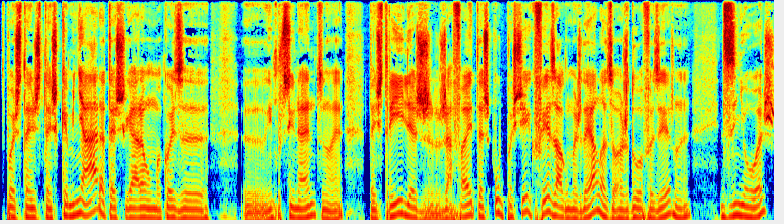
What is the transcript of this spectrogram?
Depois tens, tens que caminhar até chegar a uma coisa eh, impressionante, não é? Tens trilhas já feitas. O Pacheco fez algumas delas, ou ajudou a fazer, não é? Desenhou-as,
